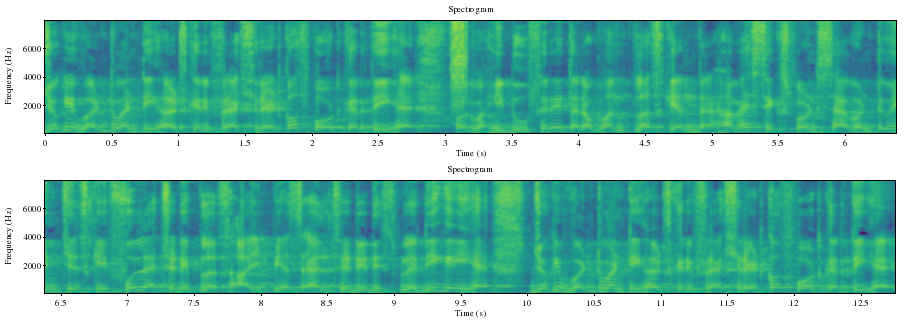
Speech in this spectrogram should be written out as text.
जो कि 120 हर्ट्ज के रिफ्रेश रेट को सपोर्ट करती है। और वहीं दूसरी तरफ़ OnePlus के अंदर हमें 6.72 इंचेस की full H D plus IPS LCD display दी गई है, जो कि 120 हर्ट्ज के रिफ्रेश रेट को सपोर्ट करती है।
